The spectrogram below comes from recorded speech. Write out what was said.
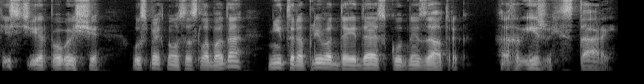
«Исчерпывающе», – усмехнулся Слобода, неторопливо доедая скудный завтрак. «Рыжий, старый».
